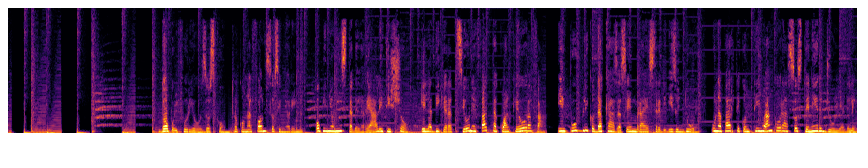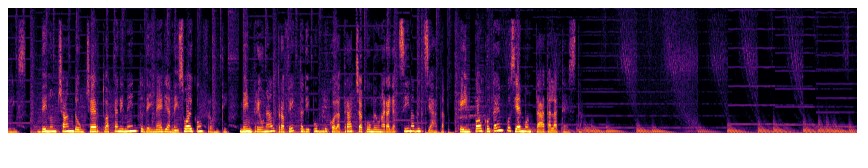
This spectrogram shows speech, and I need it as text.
Dopo il furioso scontro con Alfonso Signorini, opinionista del reality show, e la dichiarazione fatta qualche ora fa, il pubblico da casa sembra essere diviso in due, una parte continua ancora a sostenere Giulia De Lellis, denunciando un certo accanimento dei media nei suoi confronti, mentre un'altra fetta di pubblico la traccia come una ragazzina viziata, che in poco tempo si è montata la testa.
